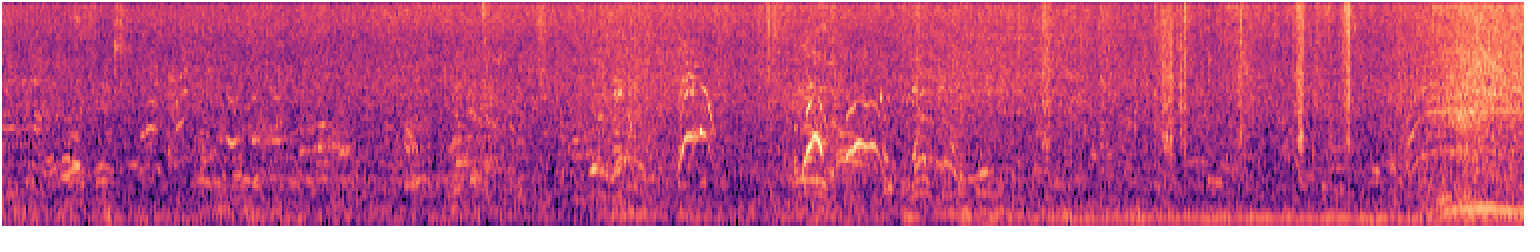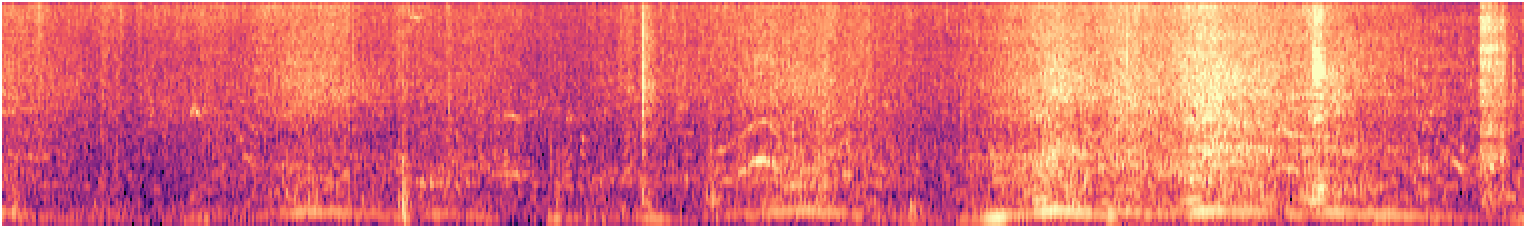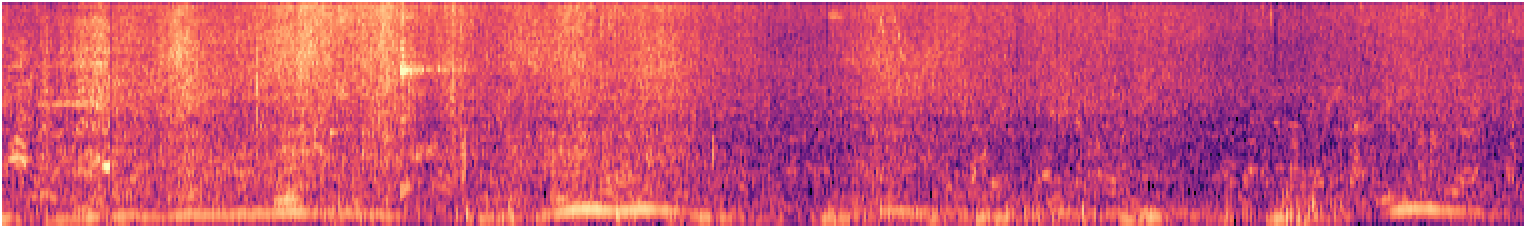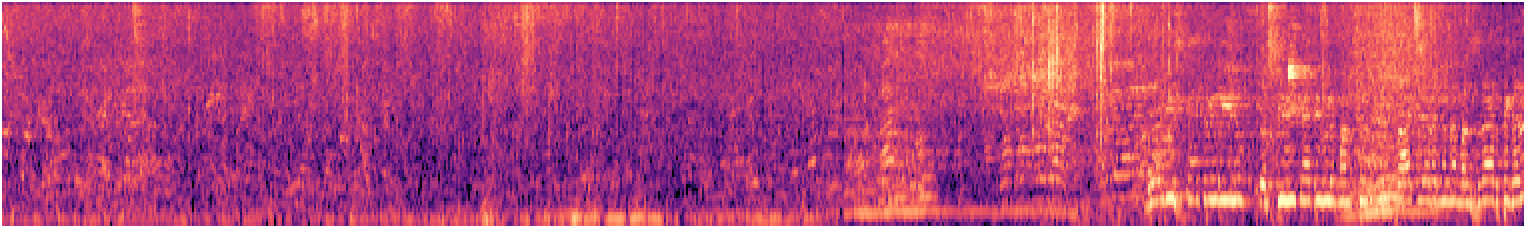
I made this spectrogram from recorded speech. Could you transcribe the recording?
ലേഡീസ് കാറ്റഗറിയിലും എസ് ടി വി കാറ്റഗറിയിലും മത്സരത്തിൽ ട്രാക്കിലിറങ്ങുന്ന മത്സരാർത്ഥികൾ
